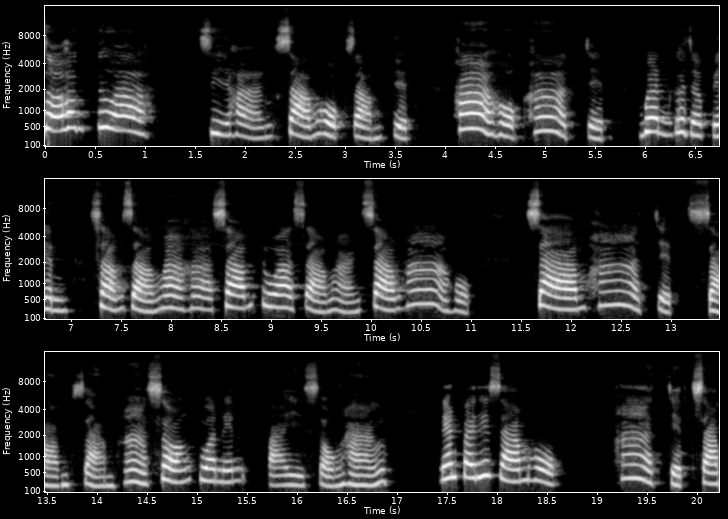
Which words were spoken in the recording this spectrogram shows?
สองตัวสี่หางสามหกสามเจ็ด ห้าหกห้าเจ็ดเบิ้ลก็จะเป็นสามสามห้าห้าสามตัวสามหางสามห้าหกสามห้าเจ็ดสามสามห้าสองตัวเน้นไปสองหาง เน้นไปที่สามหกห้าเจ็ดสาม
